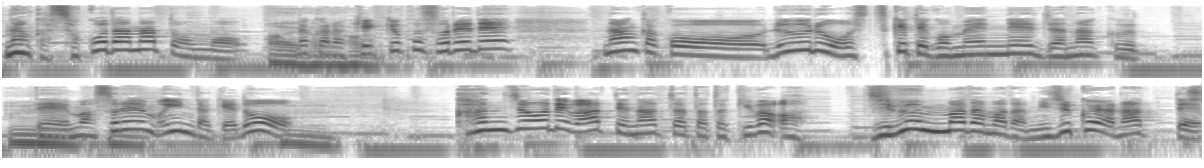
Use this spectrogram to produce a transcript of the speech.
なんかそこだなと思う、だから結局それでなんかこうルールを押し付けてごめんねじゃなくって、うん。まあそれもいいんだけど、うん。感情ではってなっちゃった時はあ自分まだまだ未熟やなって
